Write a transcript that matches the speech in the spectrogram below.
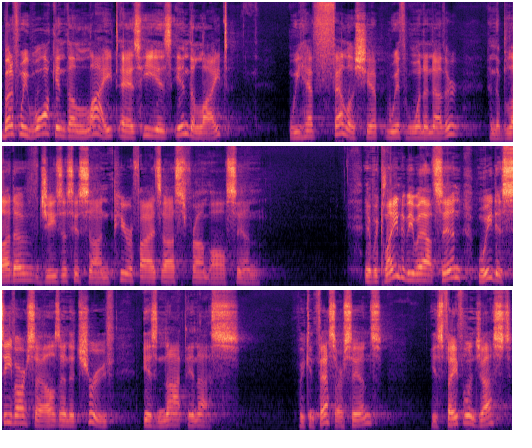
But if we walk in the light as he is in the light, we have fellowship with one another, and the blood of Jesus, his son, purifies us from all sin. If we claim to be without sin, we deceive ourselves and the truth is not in us. If we confess our sins, He is faithful and just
